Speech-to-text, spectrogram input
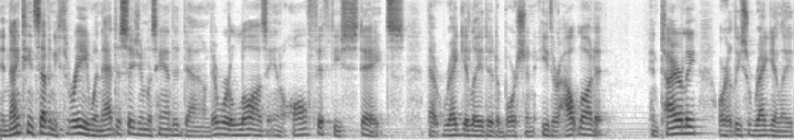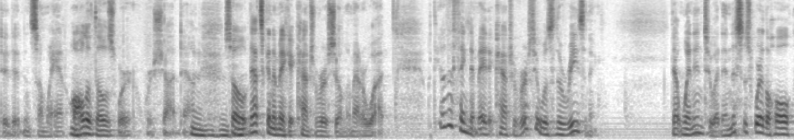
In 1973, when that decision was handed down, there were laws in all 50 states that regulated abortion, either outlawed it entirely or at least regulated it in some way. And all of those were, were shot down. Mm-hmm. So that's going to make it controversial no matter what. But the other thing that made it controversial was the reasoning that went into it. And this is where the whole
